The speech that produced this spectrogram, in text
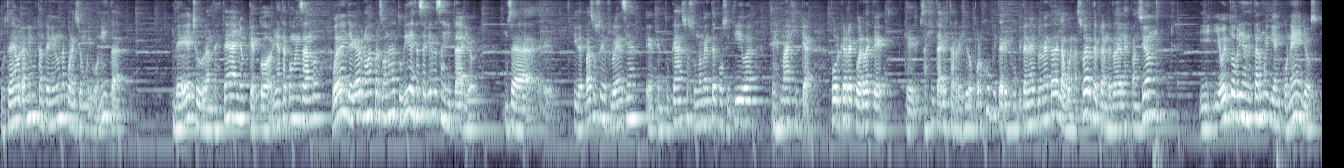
Ustedes ahora mismo están teniendo una conexión muy bonita. De hecho, durante este año, que todavía está comenzando, pueden llegar nuevas personas a tu vida. Esta sería de Sagitario. O sea, eh, y de paso su influencia, en, en tu caso, es sumamente positiva, es mágica, porque recuerda que que Sagitario está regido por Júpiter y Júpiter es el planeta de la buena suerte, el planeta de la expansión. Y, hoy tú habrías de estar muy bien con ellos.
